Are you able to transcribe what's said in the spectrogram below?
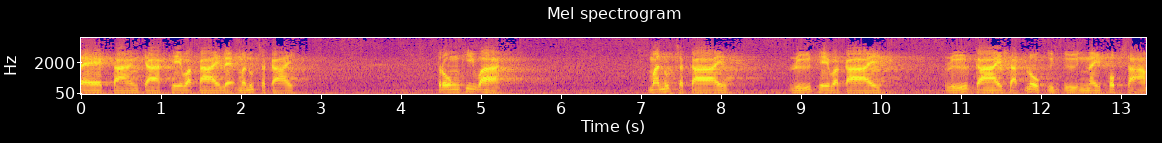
แตกต่างจากเทวกายและมนุษยกาย ตรงที่ว่า มนุษย์กาย หรือเทวกาย หรือกายสัตว์โลกอื่น ๆ ในภพสาม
